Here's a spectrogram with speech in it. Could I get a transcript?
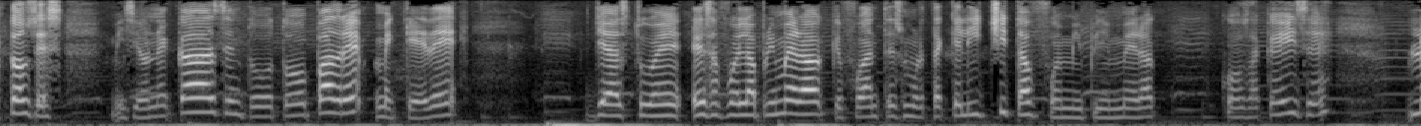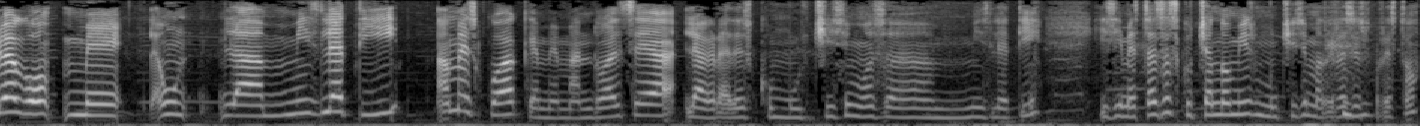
Entonces, me hicieron el casting, todo, todo padre, me quedé. Ya estuve, esa fue la primera, que fue antes muerta que Lichita, fue mi primera cosa que hice. Luego, me, la Miss Leti Amezcua, que me mandó al SEA, le agradezco muchísimo a Miss Leti. Y si me estás escuchando, Miss, muchísimas gracias por esto.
